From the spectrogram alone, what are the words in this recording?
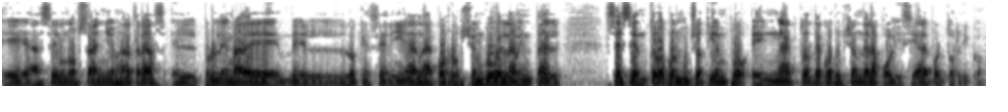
eh, hace unos años atrás, el problema de, de lo que sería la corrupción gubernamental se centró por mucho tiempo en actos de corrupción de la policía de Puerto Rico.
